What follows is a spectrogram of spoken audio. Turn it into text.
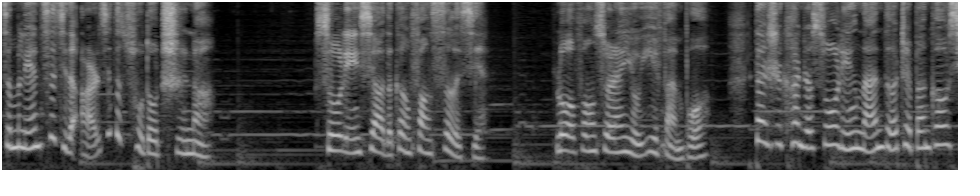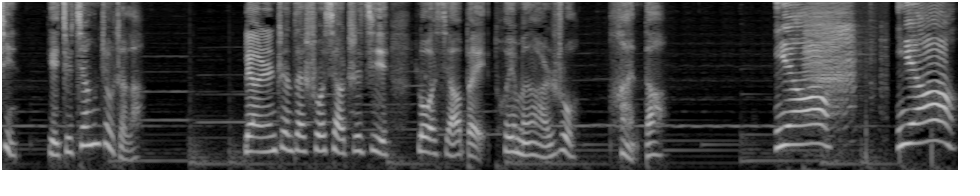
怎么连自己的儿子的醋都吃呢？苏玲笑得更放肆了些。洛风虽然有意反驳，但是看着苏玲难得这般高兴，也就将就着了。两人正在说笑之际，洛小北推门而入，喊道：“娘，娘！”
